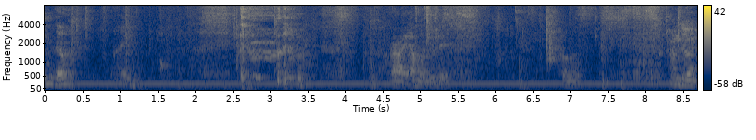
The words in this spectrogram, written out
I'm done. Alright, I'm gonna do this. Hold on. I'm done.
